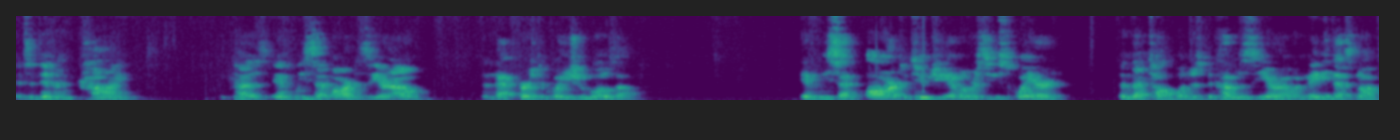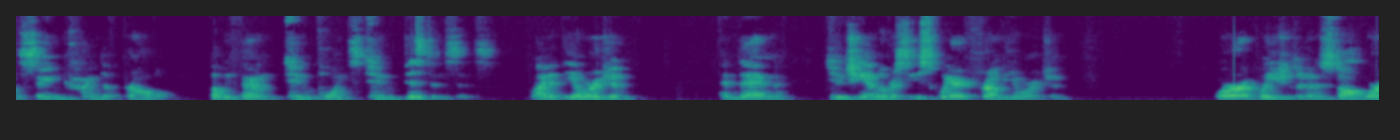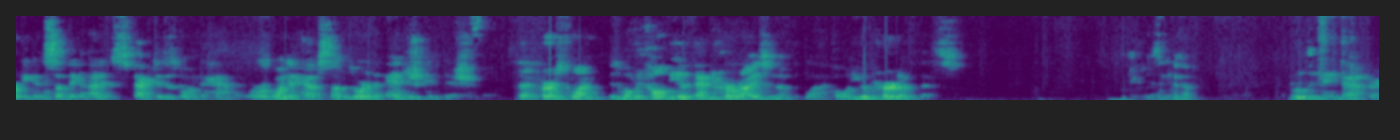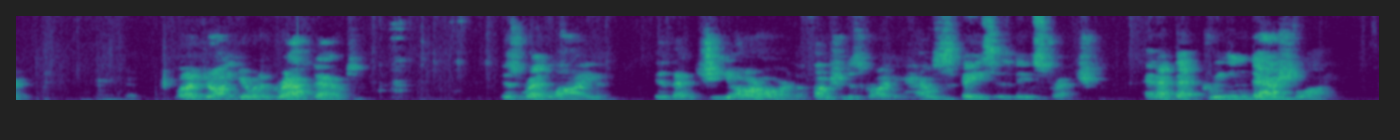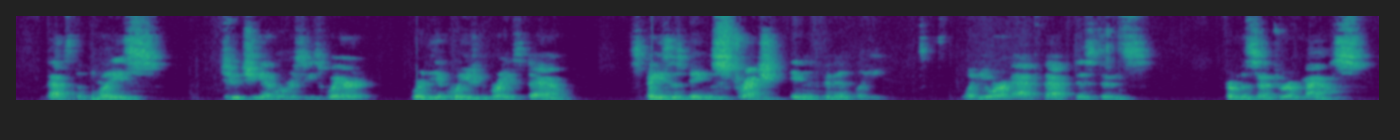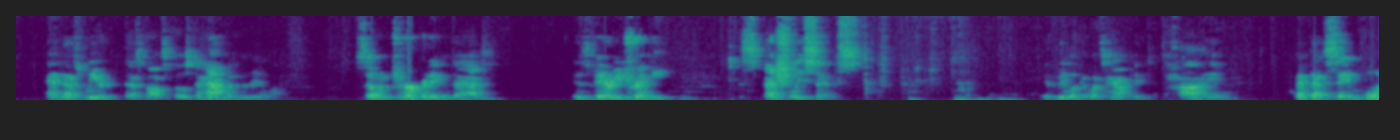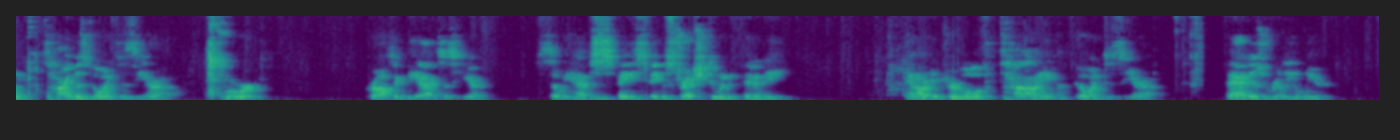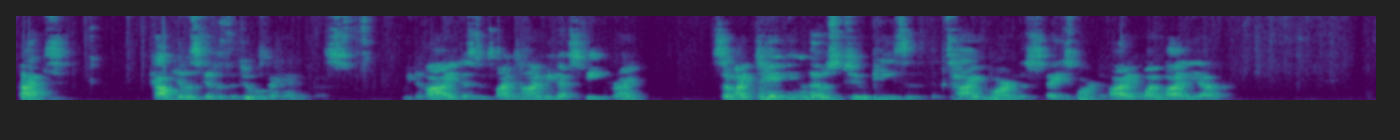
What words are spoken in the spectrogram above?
It's a different kind. Because if we set r to zero, then that first equation blows up. If we set r to 2gm over c squared, then that top one just becomes zero. And maybe that's not the same kind of problem. But we found two points, two distances, right at the origin, and then 2gm over c squared from the origin. where our equations are going to stop working and something unexpected is going to happen, where we're going to have some sort of edge condition. The first one is what we call the event horizon of the black hole. You have heard of this. Movie named after it. What I've drawn here, what I've graphed out, this red line is that GRR, the function describing how space is being stretched. And at that green dashed line, that's the place, 2gm over c squared, where the equation breaks down. Space is being stretched infinitely when you are at that distance from the center of mass. And that's weird. That's not supposed to happen in real life. So interpreting that is very tricky, especially since if we look at what's happening to time, at that same point, time is going to zero, where we're crossing the axis here. So we have space being stretched to infinity, and our interval of time going to zero. That is really weird. But calculus gives us the tools to handle this. We divide distance by time, we get speed, right? So by taking those two pieces, the time part and the space part, dividing one by the other,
